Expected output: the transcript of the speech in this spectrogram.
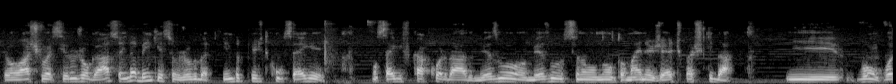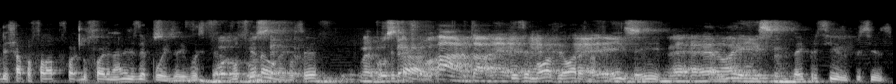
Então eu acho que vai ser um jogaço. Ainda bem que esse é o jogo da quinta, porque a gente consegue, consegue ficar acordado. Mesmo, mesmo se não, não tomar energético, acho que dá. E, bom, vou deixar para falar do 49ers depois. Aí você, você, você não, né? Você, você, você tá achou... Ah, tá. É, 19 horas é, na frente isso, aí. É, não é isso. Daí precisa, precisa.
